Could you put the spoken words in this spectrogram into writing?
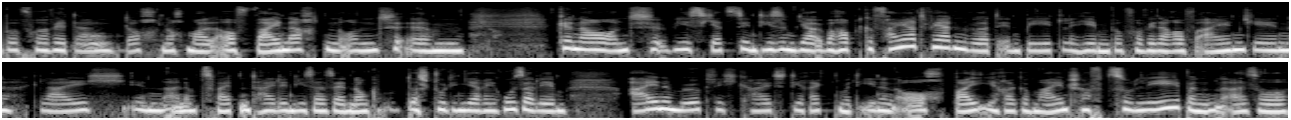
bevor wir dann oh. doch nochmal auf Weihnachten und ähm, genau und wie es jetzt in diesem Jahr überhaupt gefeiert werden wird in Bethlehem, bevor wir darauf eingehen, gleich in einem zweiten Teil in dieser Sendung, das Studienjahr Jerusalem, eine Möglichkeit, direkt mit Ihnen auch bei Ihrer Gemeinschaft zu leben. Also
